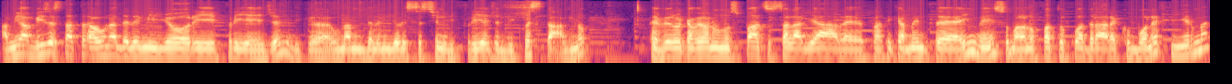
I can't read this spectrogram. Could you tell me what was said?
a mio avviso è stata una delle migliori free agent, una delle migliori sessioni di free agent di quest'anno. È vero che avevano uno spazio salariale praticamente immenso, ma l'hanno fatto quadrare con buone firme.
